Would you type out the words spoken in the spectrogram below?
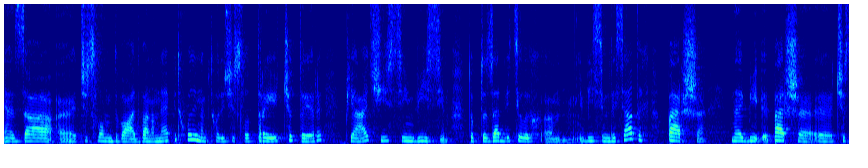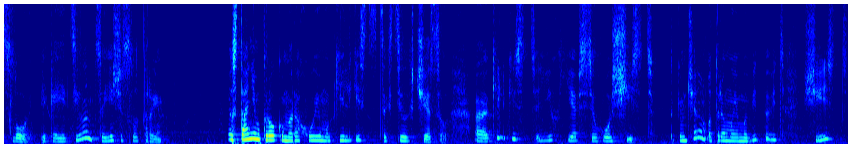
е, за е, числом 2. 2 нам не підходить, нам підходить число 3, 4, 5, 6, 7, 8. Тобто за 2,8 перше, найбі... перше е, число, яке є цілим, це є число 3. Останнім кроком ми рахуємо кількість цих цілих чисел. Е, Кількість їх є всього 6. Таким чином отримуємо відповідь 6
